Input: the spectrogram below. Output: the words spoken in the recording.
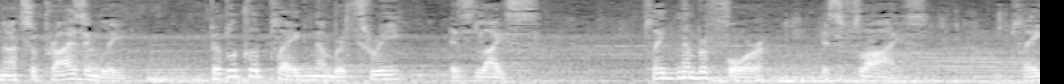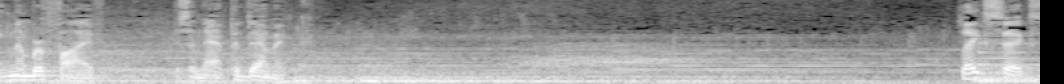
Not surprisingly, biblical plague number three is lice. Plague number four is flies. Plague number five is an epidemic. Plague six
